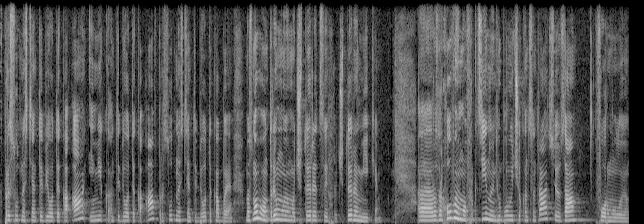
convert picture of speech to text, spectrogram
в присутності антибіотика А і мік антибіотика А в присутності антибіотика Б. Ми знову отримуємо чотири цифри, чотири міки. Е, Розраховуємо фракційну інгібуючу концентрацію за формулою.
